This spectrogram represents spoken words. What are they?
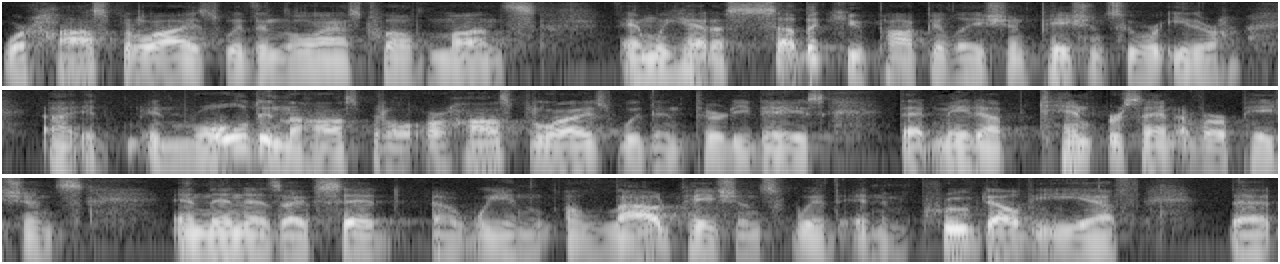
were hospitalized within the last 12 months. And we had a subacute population, patients who were either uh, enrolled in the hospital or hospitalized within 30 days, that made up 10% of our patients. And then, as I've said, uh, we allowed patients with an improved LVEF that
